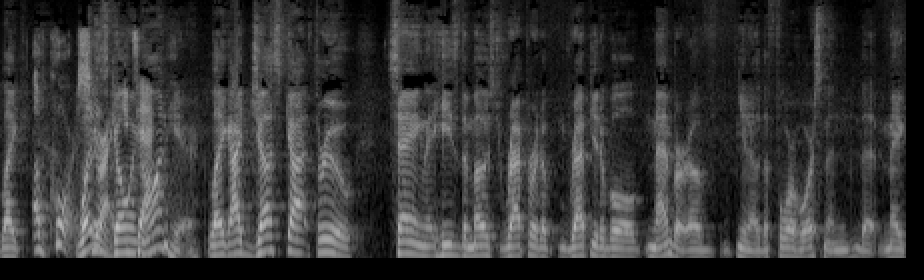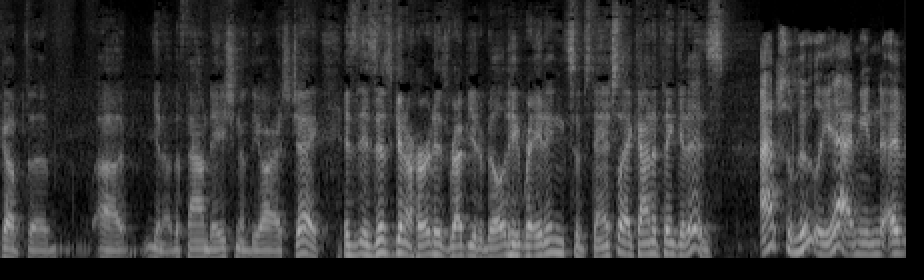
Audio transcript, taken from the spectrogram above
Like Of course, what is right, going exactly. on here? Like I just got through saying that he's the most reputable, member of you know the four horsemen that make up the uh, you know the foundation of the RSJ. Is is this going to hurt his reputability rating substantially? I kind of think it is. Absolutely, yeah. I mean, uh,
